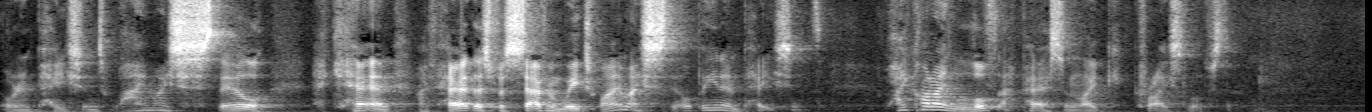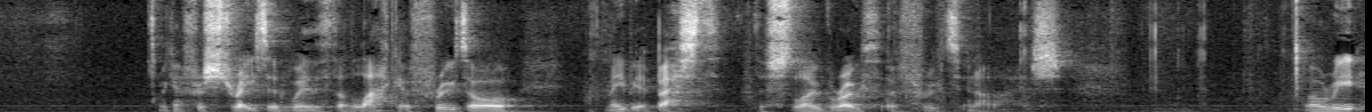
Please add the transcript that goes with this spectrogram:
Or impatience, why am I still, again, I've heard this for seven weeks, why am I still being impatient? Why can't I love that person like Christ loves them? We get frustrated with the lack of fruit, or maybe at best, the slow growth of fruit in our lives. Well, read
